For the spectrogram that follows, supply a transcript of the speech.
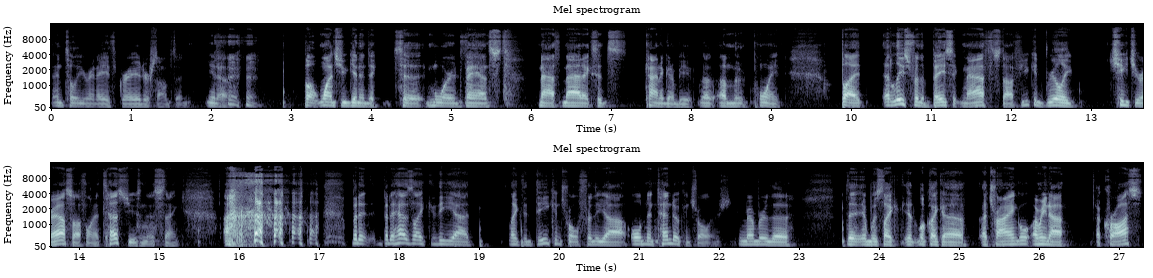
until you're in eighth grade or something, you know. but once you get into to more advanced mathematics, it's kind of going to be a, a moot point. But at least for the basic math stuff, you could really cheat your ass off on a test using this thing. but it but it has like the uh, like the D control for the uh, old Nintendo controllers. Remember the the it was like it looked like a, a triangle. I mean a a cross.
